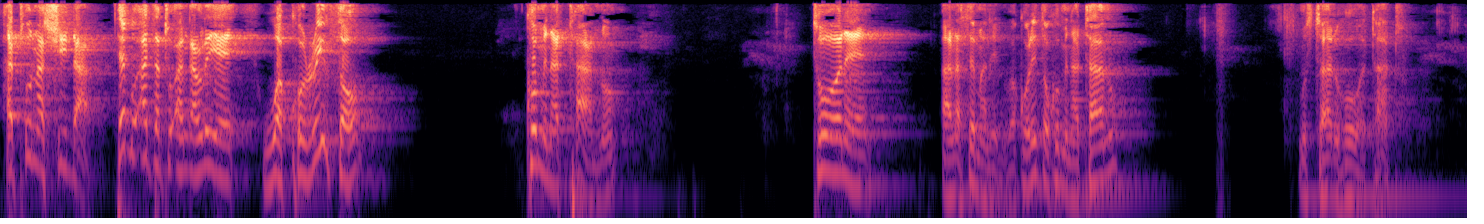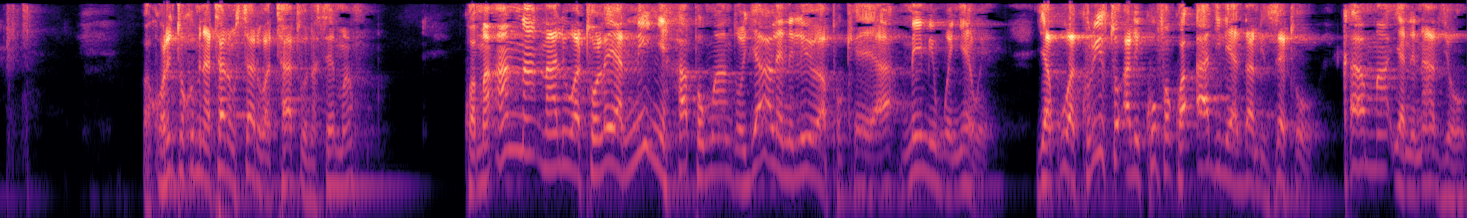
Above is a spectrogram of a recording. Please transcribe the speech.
hatuna shida. Hebu hata tuangalie wakorintho kumi na tano. Tuone anasema nini? Wakorintho kumi na tano mstari huo wa tatu. Wakorintho kumi na tano mstari wa tatu unasema kwa maana naliwatolea ninyi hapo mwanzo yale niliyoyapokea mimi mwenyewe ya kuwa kristo alikufa kwa ajili ya dhambi zetu kama yanenavyo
